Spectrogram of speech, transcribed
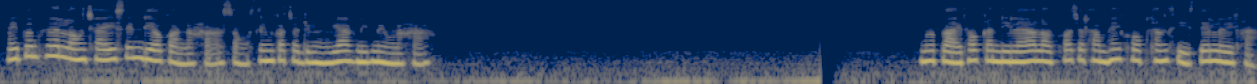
ให้เพื่อนๆลองใช้เส้นเดียวก่อนนะคะสองเส้นก็จะดึงยากนิดนึงนะคะ เมื่อปลายเท่ากันดีแล้วเราก็จะทำให้ครบทั้ง 4 เส้นเลยค่ะ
